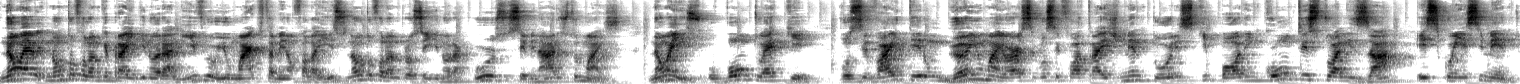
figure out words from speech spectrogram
Não é, não estou falando que é para ignorar livro e o Mark também não fala isso. Não estou falando para você ignorar cursos, seminários, tudo mais. Não é isso. O ponto é que você vai ter um ganho maior se você for atrás de mentores que podem contextualizar esse conhecimento.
